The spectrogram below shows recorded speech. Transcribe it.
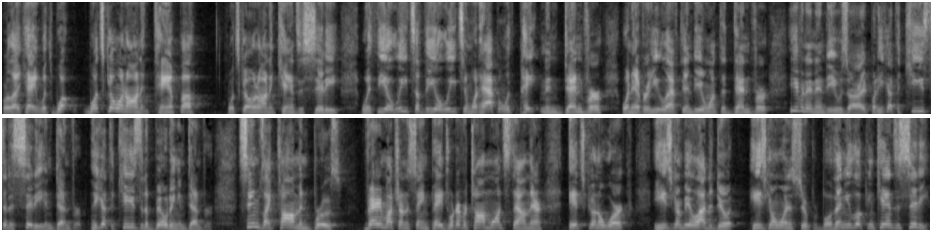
were like, hey, with what what's going on in Tampa what's going on in Kansas City with the elites of the elites and what happened with Peyton in Denver whenever he left Indy and went to Denver. Even in Indy, he was all right, but he got the keys to the city in Denver. He got the keys to the building in Denver. Seems like Tom and Bruce very much on the same page. Whatever Tom wants down there, it's going to work. He's going to be allowed to do it. He's going to win a Super Bowl. Then you look in Kansas City,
